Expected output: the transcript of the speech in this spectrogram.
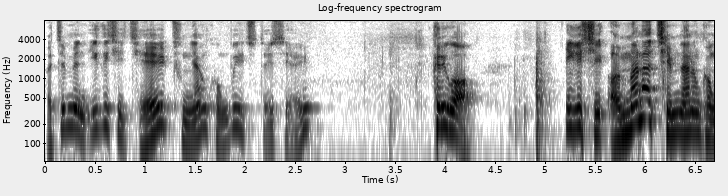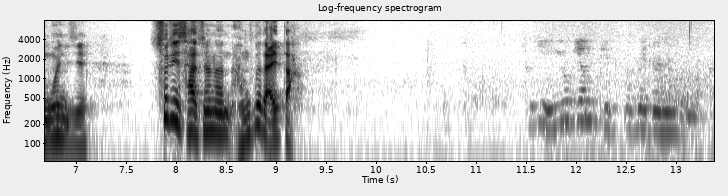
어쩌면 이것이 제일 중요한 공부일 수도 있어요. 그리고 이것이 얼마나 재미나는 공부인지 수리사전은 아무것도 아니다. 그게 유경 비법이라는 겁니까?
